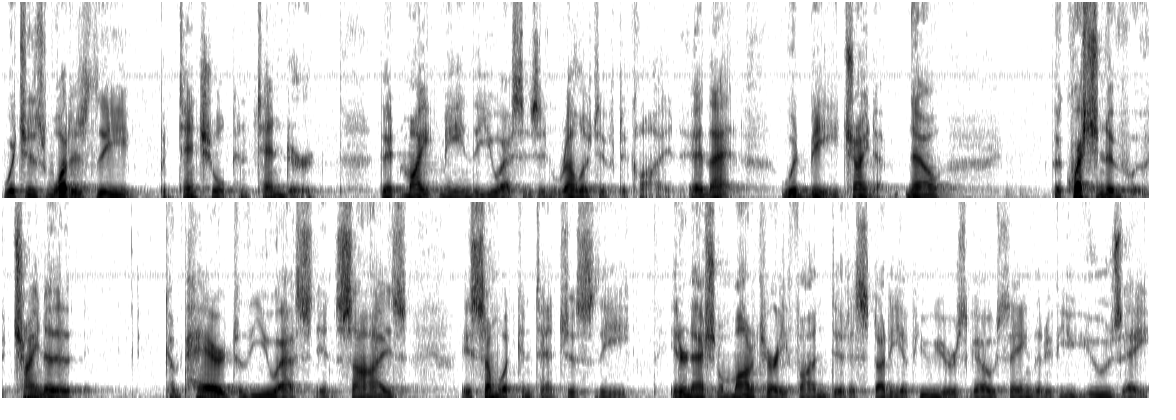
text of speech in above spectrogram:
which is what is the potential contender that might mean the U.S. is in relative decline? And that would be China. Now, the question of China compared to the U.S. in size is somewhat contentious. The International Monetary Fund did a study a few years ago saying that if you use a,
